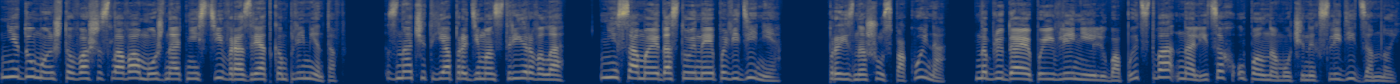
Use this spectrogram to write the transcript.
«Не думаю, что ваши слова можно отнести в разряд комплиментов. Значит, я продемонстрировала не самое достойное поведение». Произношу спокойно, наблюдая появление любопытства на лицах уполномоченных следить за мной.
